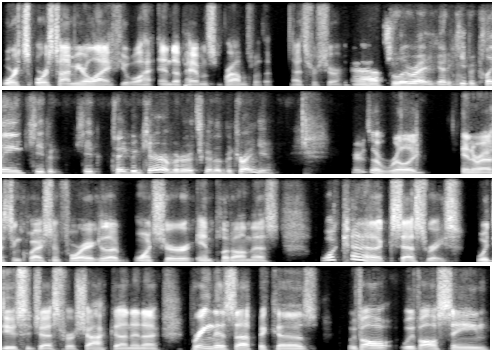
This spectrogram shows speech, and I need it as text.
worst worst time of your life you will end up having some problems with it. That's for sure. Absolutely right. You got to keep it clean keep it keep take good care of it or it's going to betray you. Here's a really interesting question for you because I want your input on this. What kind of accessories would you suggest for a shotgun? And I bring this up because we've all we've all seen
